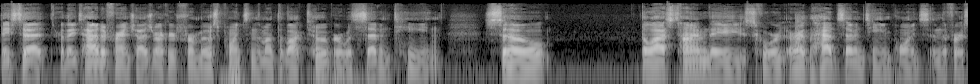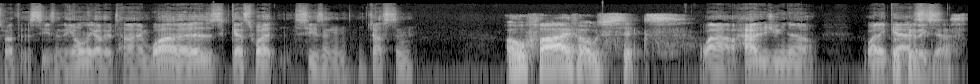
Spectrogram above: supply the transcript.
they set or they tied a franchise record for most points in the month of October with seventeen. So the last time they scored or had 17 points in the first month of the season, the only other time was guess what season, Justin? 0506. Wow, how did you know? What a guess. Who could have guessed?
